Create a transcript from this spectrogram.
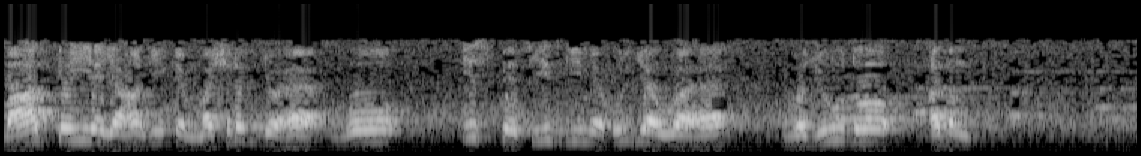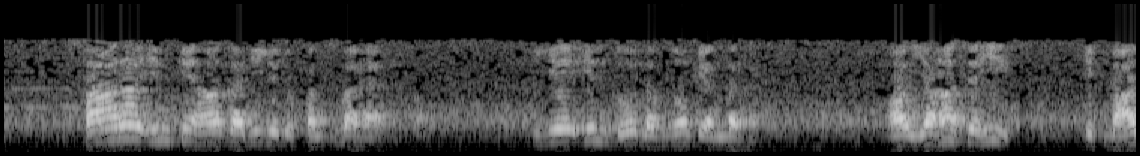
بات کہی ہے یہاں جی کہ مشرق جو ہے، وہ اس پیچیدگی میں الجھا ہوا ہے، وجود و عدم۔ سارا ان کے ہاں کا جی یہ جو فلسفہ ہے یہ ان دو لفظوں کے اندر ہے۔ اور یہاں سے ہی اقبال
